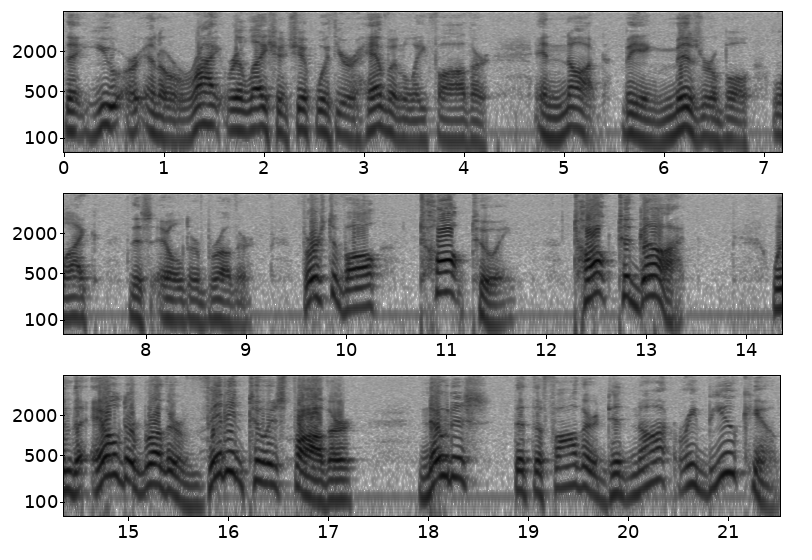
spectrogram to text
that you are in a right relationship with your heavenly Father and not being miserable like this elder brother. First of all, talk to him. Talk to God. When the elder brother vented to his father, notice that the father did not rebuke him.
